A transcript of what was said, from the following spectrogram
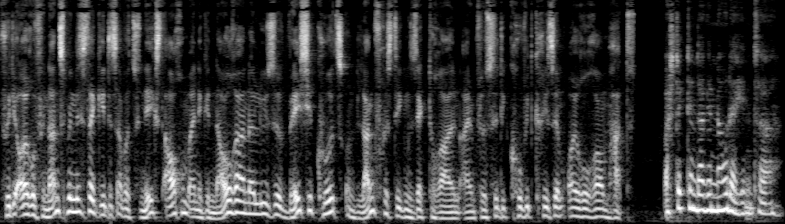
Für die Euro-Finanzminister geht es aber zunächst auch um eine genauere Analyse, welche kurz- und langfristigen sektoralen Einflüsse die Covid-Krise im Euroraum hat. Was steckt denn da genau dahinter?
